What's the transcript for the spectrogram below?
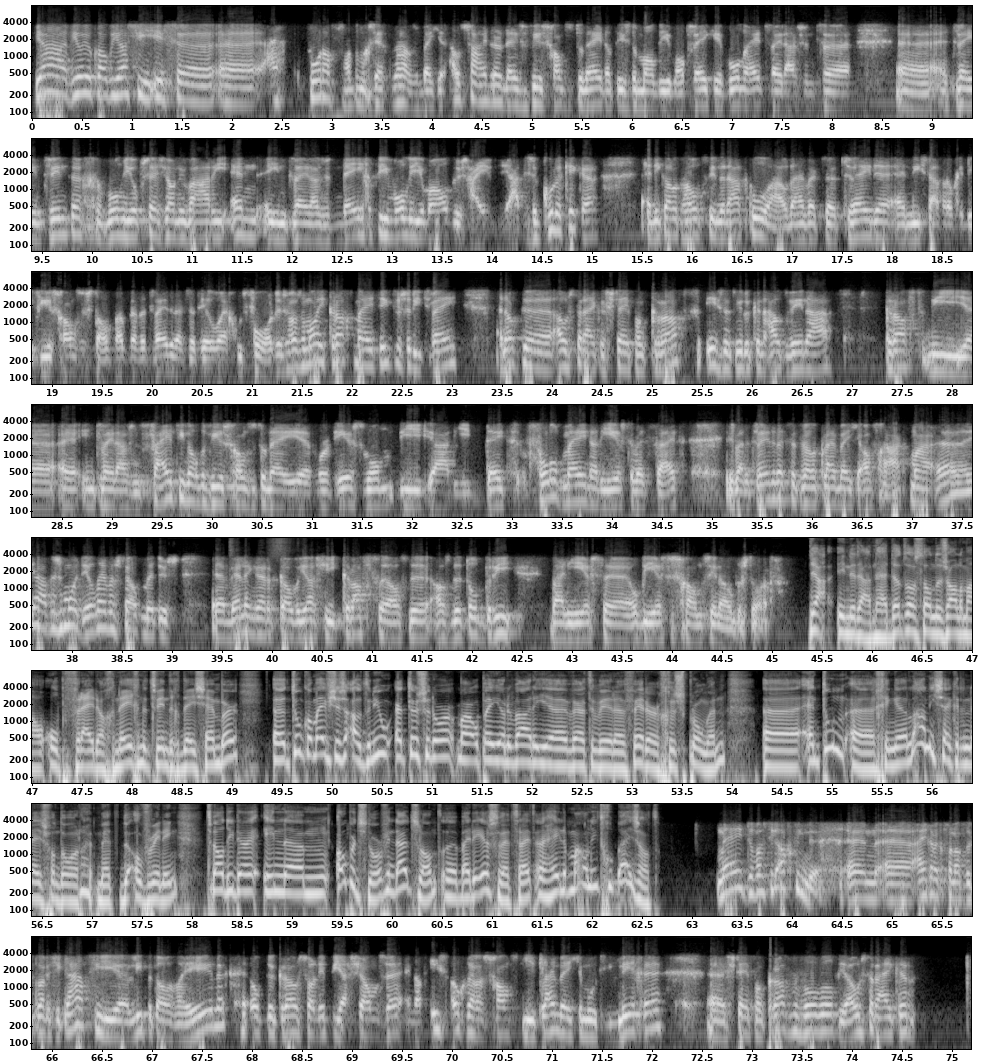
Ja, Ryoyo Kobayashi is eigenlijk vooraf hadden we gezegd, nou, dat is een beetje een outsider, deze vierschansen tournee. Dat is de man die hem al twee keer won. In 2022 won hij op 6 januari en in 2019 won hij hem al. Dus hij, ja, het is een coole kikker. En die kan het hoofd inderdaad cool houden. Hij werd uh, tweede en die staat er ook in die vierschansenstand. Ook bij de tweede wedstrijd heel erg goed voor. Dus het was een mooie krachtmeting tussen die twee. En ook de Oostenrijker Stefan Kraft is natuurlijk een oud winnaar. Kraft, die uh, in 2015 al de vierschansen tournee uh, voor het eerst won, die, ja, die deed volop mee naar die eerste wedstrijd. Is bij de tweede wedstrijd wel een klein beetje afgehaakt. Maar uh, ja, het is een mooi deelnemersveld met dus Wellinger, Kobayashi, Kraft als de, als de top drie bij die eerste, op die eerste schans in Oberstdorf. Ja, inderdaad. Nou, dat was dan dus allemaal op vrijdag 29 december. Uh, toen kwam eventjes oud en nieuw ertussendoor. Maar op 1 januari uh, werd er weer uh, verder gesprongen. en toen ging Lani zeker ineens vandoor met de overwinning. Terwijl die er in um, in Duitsland bij de eerste wedstrijd er helemaal niet goed bij zat. Nee, toen was hij achttiende. En eigenlijk vanaf de kwalificatie liep het al heerlijk op de Grosse Olympia Chance. En dat is ook wel een schans die een klein beetje moet liggen. Stefan Kraft bijvoorbeeld, die Oostenrijker,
